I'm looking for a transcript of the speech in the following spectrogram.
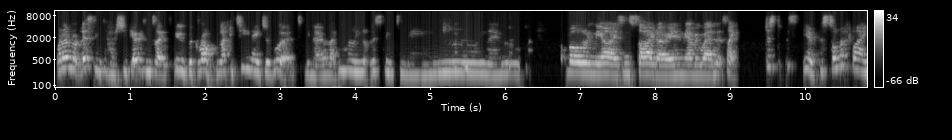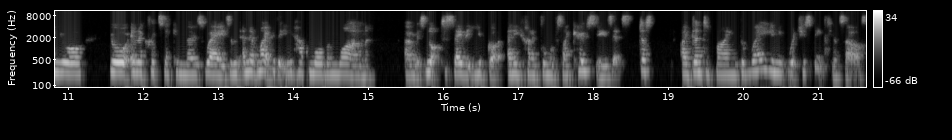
when I'm not listening to her, she goes into like uber grump like a teenager would, you know, like, no, you're not listening to me, no, you know, rolling the eyes and side eyeing everywhere. And it's like just, you know, personifying your your inner critic in those ways. And, and it might be that you have more than one. Um, it's not to say that you've got any kind of form of psychosis. It's just identifying the way in which you speak to yourselves.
